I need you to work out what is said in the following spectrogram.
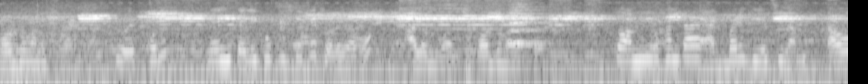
বর্ধমানেশ্বর একটু ওয়েট করি। দেন তেলিপুকুর থেকে চলে যাব আলমগঞ্জ বর্ধমানেশ্বর তো আমি ওখানটায় একবারই গিয়েছিলাম তাও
